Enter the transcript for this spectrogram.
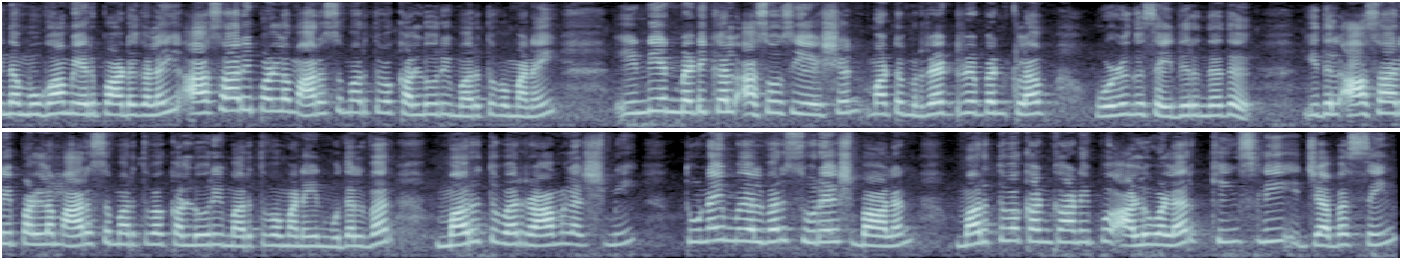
இந்த முகாம் ஏற்பாடுகளை ஆசாரிப்பள்ளம் அரசு மருத்துவக் கல்லூரி மருத்துவமனை இந்தியன் மெடிக்கல் அசோசியேஷன் மற்றும் ரெட் ரிப்பன் கிளப் ஒழுங்கு செய்திருந்தது. இதில் ஆசாரிப்பள்ளம் அரசு மருத்துவக் கல்லூரி மருத்துவமனையின் முதல்வர் மருத்துவர் ராமலட்சுமி துணை முதல்வர் சுரேஷ் பாலன் மருத்துவ கண்காணிப்பு அலுவலர் கிங்ஸ்லி ஜபசிங்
